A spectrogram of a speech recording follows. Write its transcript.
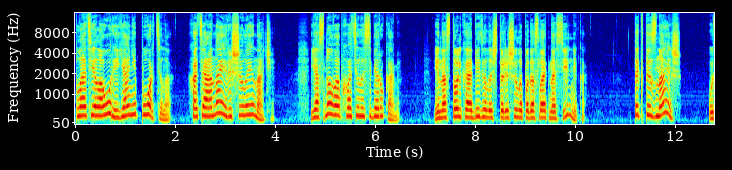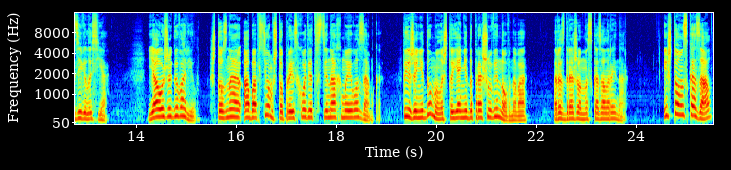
«Платье Лаури я не портила, хотя она и решила иначе». Я снова обхватила себя руками. И настолько обиделась, что решила подослать насильника. «Так ты знаешь?» — удивилась я. «Я уже говорил, что знаю обо всем, что происходит в стенах моего замка. Ты же не думала, что я не допрошу виновного?» раздраженно сказал Рейнар. «И что он сказал?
